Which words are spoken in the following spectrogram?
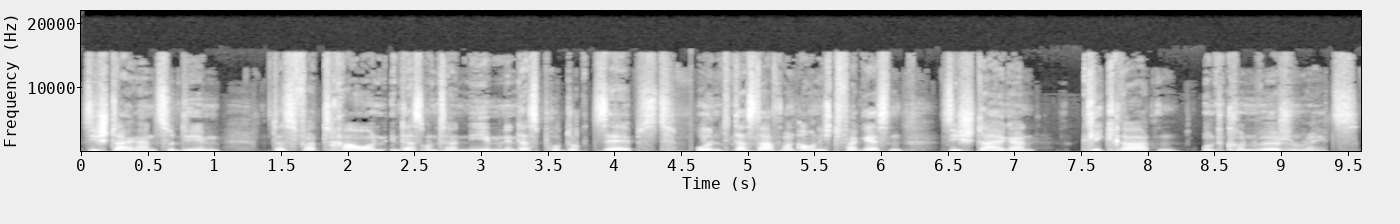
Sie steigern zudem das Vertrauen in das Unternehmen, in das Produkt selbst. Und, das darf man auch nicht vergessen, sie steigern Klickraten und Conversion Rates.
